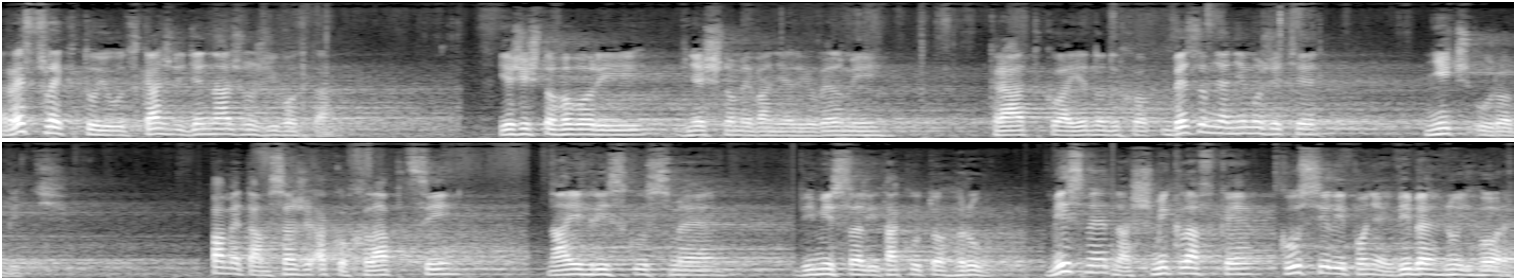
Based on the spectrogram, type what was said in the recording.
reflektujúc každý deň nášho života. Ježiš to hovorí v dnešnom evaneliu veľmi krátko a jednoducho. Bezo mňa nemôžete nič urobiť. Pamätám sa, že ako chlapci na ihrisku sme vymysleli takúto hru. My sme na šmiklavke skúsili po nej vybehnúť hore.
